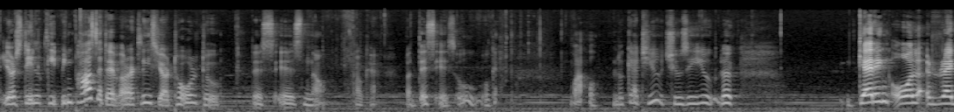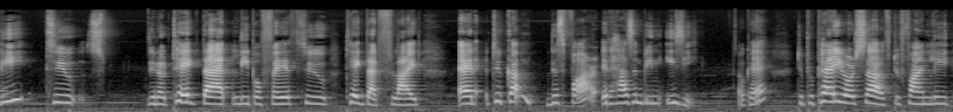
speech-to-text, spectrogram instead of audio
You're still keeping positive or at least you're told to. This is no. Okay. But this is oh okay. Wow. Look at you choosy you. Look. Getting all ready to you know take that leap of faith to take that flight and to come this far, it hasn't been easy, okay? To prepare yourself to finally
